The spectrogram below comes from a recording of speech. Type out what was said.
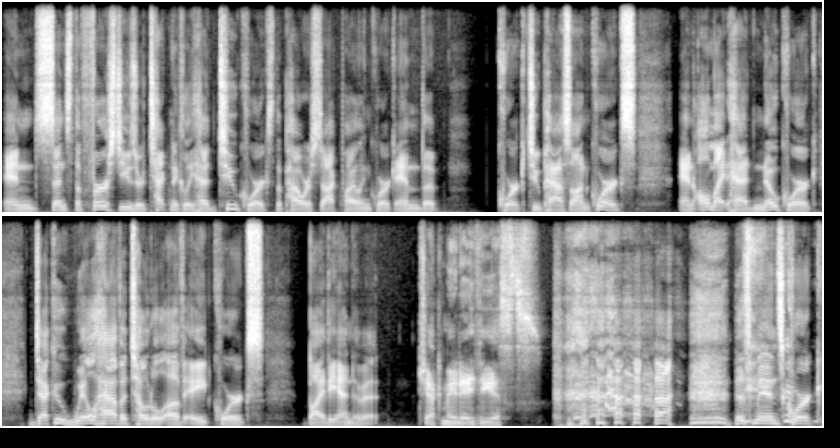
and since the first user technically had two quirks, the power stockpiling quirk and the quirk to pass on quirks, and All Might had no quirk. Deku will have a total of eight quirks by the end of it. Checkmate atheists. this man's quirk,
